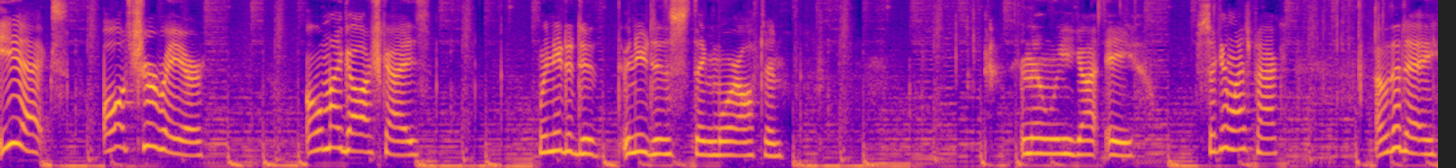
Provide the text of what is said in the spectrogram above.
EX Ultra Rare. Oh my gosh, guys. We need to do we need to do this thing more often. And then we got a second last pack of the day.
